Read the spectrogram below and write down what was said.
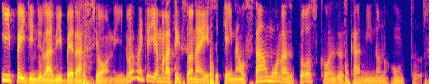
e pedindo a liberação. E novamente chama a atenção a isso, que no Salmo as duas coisas caminham juntos.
